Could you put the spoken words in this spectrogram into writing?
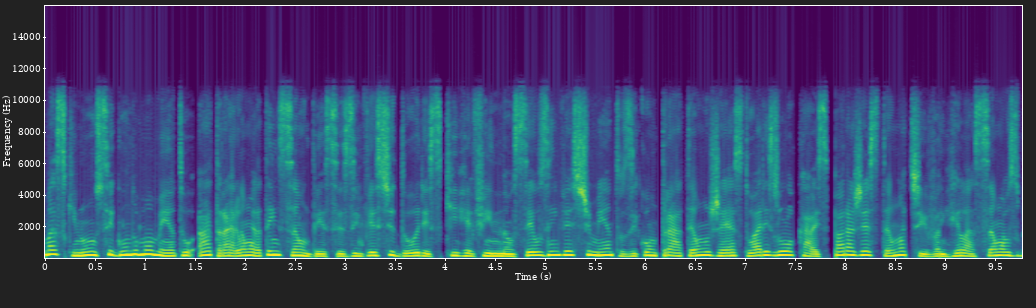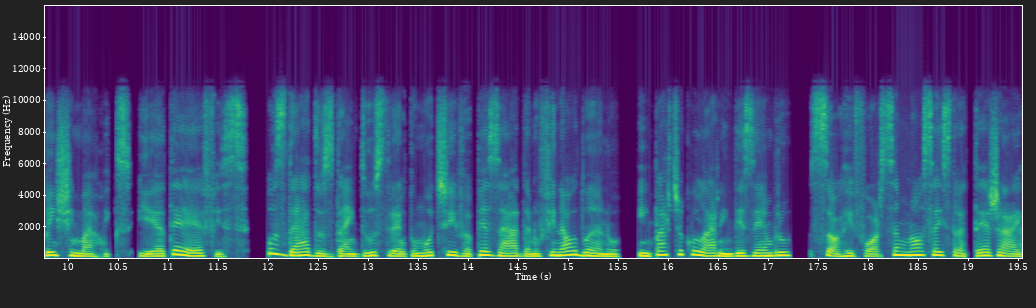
mas que num segundo momento atrairão a atenção desses investidores que refinam seus investimentos e contratam gestuários locais para gestão ativa em relação aos benchmarks e ETFs. Os dados da indústria automotiva pesada no final do ano, em particular em dezembro, só reforçam nossa estratégia.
